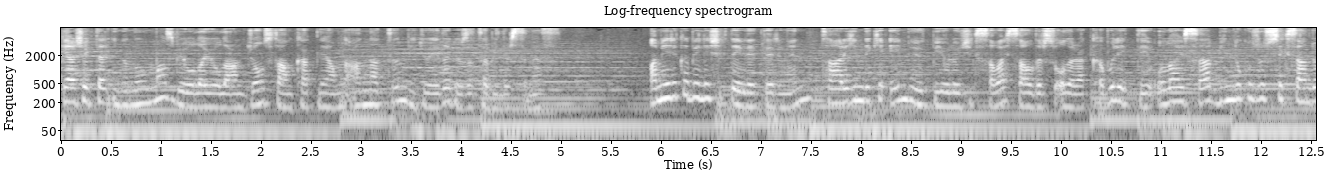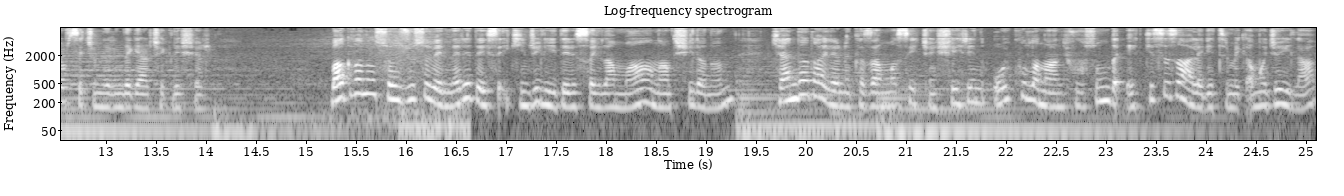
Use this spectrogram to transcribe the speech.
Gerçekten inanılmaz bir olay olan Jonestown katliamını anlattığım videoya da göz atabilirsiniz. Amerika Birleşik Devletleri'nin tarihindeki en büyük biyolojik savaş saldırısı olarak kabul ettiği olaysa 1984 seçimlerinde gerçekleşir. Bagva'nın sözcüsü ve neredeyse ikinci lideri sayılan Maa Anand Shila'nın kendi adaylarını kazanması için şehrin oy kullanan nüfusunu da etkisiz hale getirmek amacıyla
